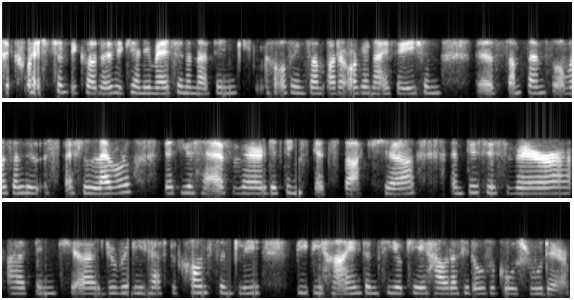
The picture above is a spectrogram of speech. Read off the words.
question because as you can imagine and I think also in some other organization there's sometimes always a little special level that you have where the things get stuck yeah? And this is where I think uh, you really have to constantly be behind and see okay how does it also go through there?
